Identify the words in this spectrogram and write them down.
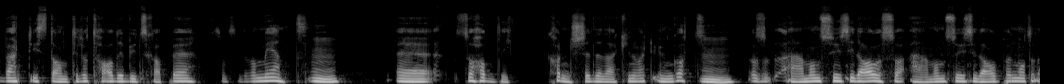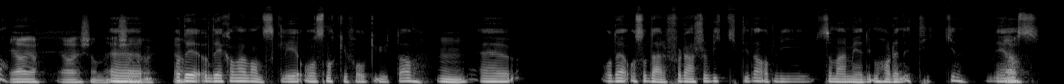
vært i stand til å ta det budskapet sånn som det var ment, Mm. eh, så hadde kanskje det der kunne vært unngått. Mm. Altså, er man suicidal, så er man suicidal på en måte. da. Ja, ja, ja, jeg skjønner. Jeg skjønner. Eh, og, det, og det kan være vanskelig å snakke folk ut av. Mm. Eh, og det er også derfor det er så viktig da, at vi som er medium, har den etikken med Ja. oss.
